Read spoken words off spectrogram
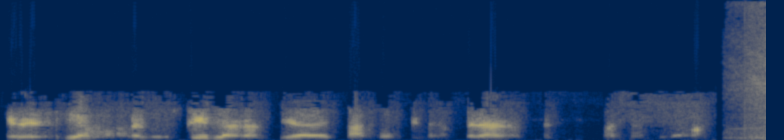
que deberíamos reducir la cantidad de casos y no esperar más.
